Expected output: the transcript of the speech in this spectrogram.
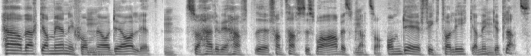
Här verkar människor mm. må dåligt. Mm. Så hade vi haft eh, fantastiskt bra arbetsplatser. Mm. Om det fick ta lika mycket mm. plats.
